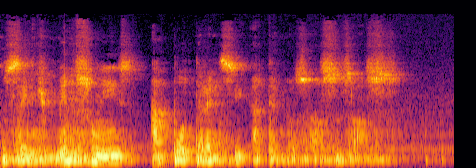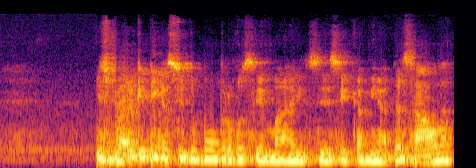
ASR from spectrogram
os sentimentos ruins, apodrece até meus ossos ossos. Espero que tenha sido bom para você mais esse caminhar dessa aula.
